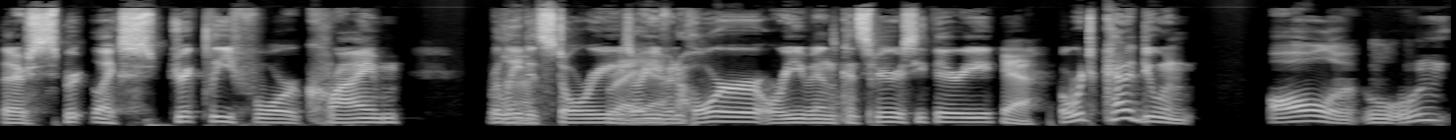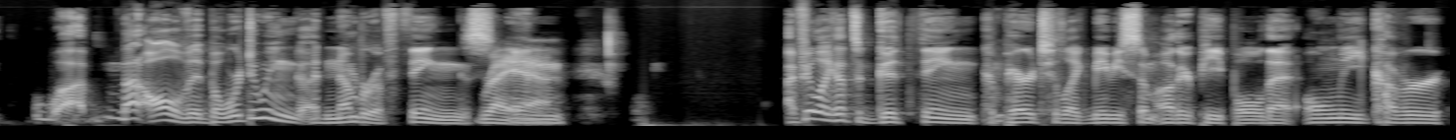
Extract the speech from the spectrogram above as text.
that are sp- like strictly for crime related Uh-huh. stories Right, or yeah. even horror or even conspiracy theory. Yeah. But we're kind of doing all of well, not all of it, but we're doing a number of things. Right, And I feel like that's a good thing compared to like maybe some other people that only cover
